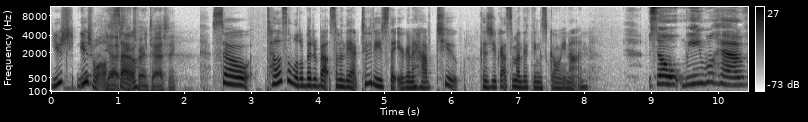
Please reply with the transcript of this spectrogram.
us- usual. Yes, so that's fantastic. so tell us a little bit about some of the activities that you're going to have too, because you've got some other things going on. So we will have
